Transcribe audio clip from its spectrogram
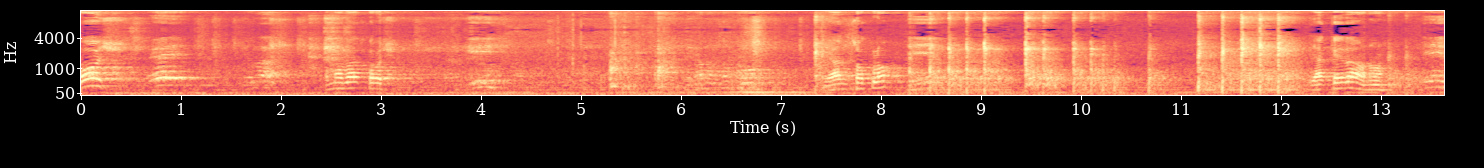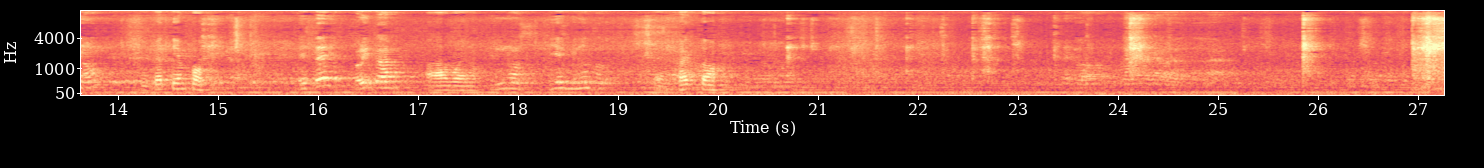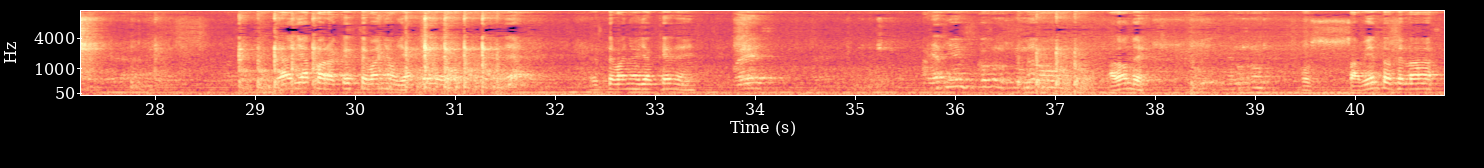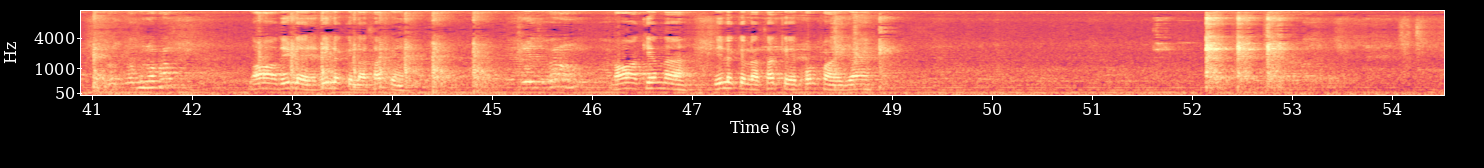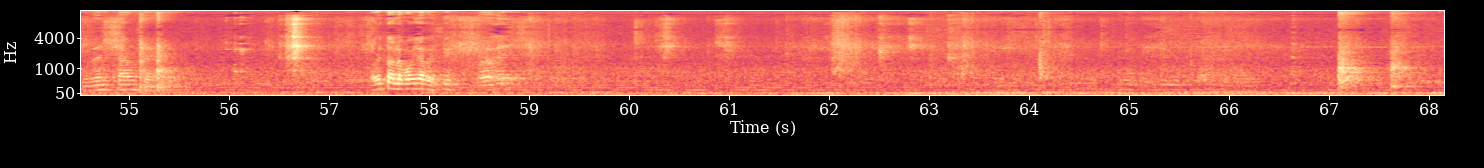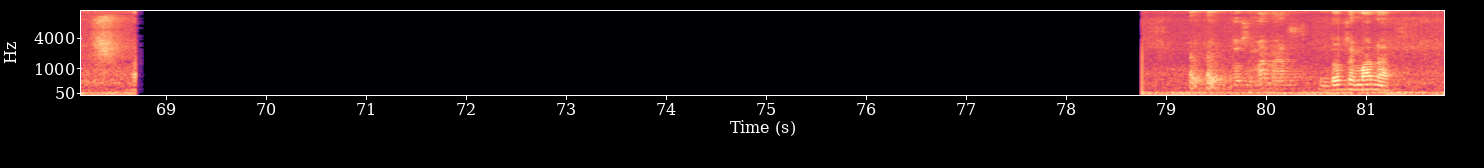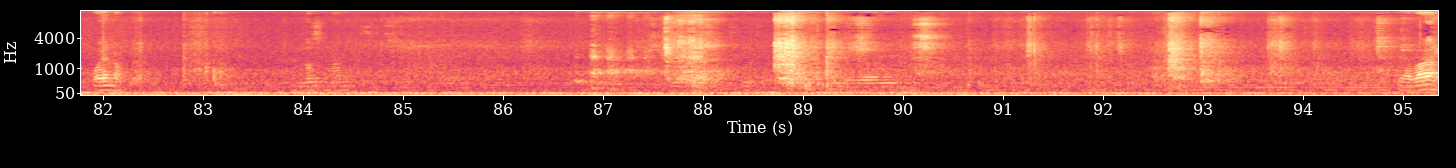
Josh, ¡Eh! ¿Qué onda? ¿cómo vas, Josh? Aquí. ¿Ya el soplo? Sí. ¿Ya queda o no? Sí, ¿no? ¿En qué tiempo? Este, ahorita, Ah, bueno, en unos 10 minutos. perfecto. Ya, ya, para que este baño ya quede. ¿Eh? Este baño ya quede. Pues. Allá tienen sus cosas los primeros. ¿A dónde? Y el otro. Pues aviéntaselas. ¿Los, los enojan? No, dile, dile que la saque. ¿Sí, se fueron? No, aquí anda. Dile que la saque, porfa, ya. Que den chance. Ahorita le voy a decir. En dos semanas. Bueno. En dos semanas. Ya va.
